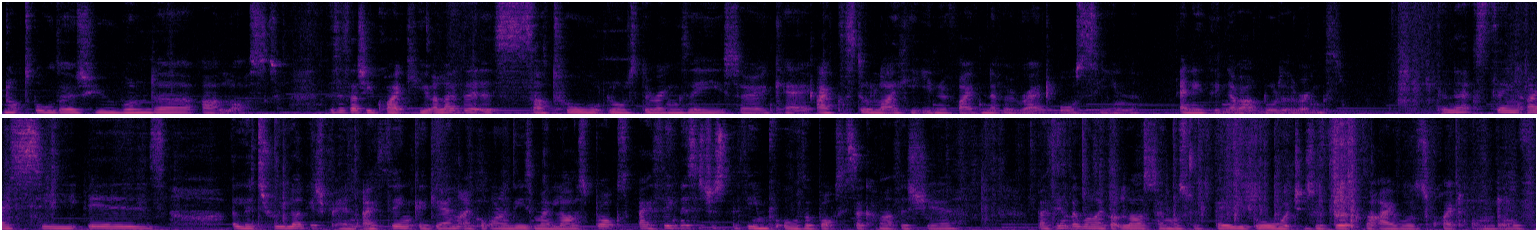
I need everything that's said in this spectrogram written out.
Not all those who wander are lost. This is actually quite cute. I like that it's subtle Lord of the Ringsy, so okay. I can still like it even if I've never read or seen anything about Lord of the Rings. The next thing I see is a literary luggage pin. I think, again, I got one of these in my last box. I think this is just the theme for all the boxes that come out this year. But I think the one I got last time was for Fable, which is a book that I was quite fond of.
